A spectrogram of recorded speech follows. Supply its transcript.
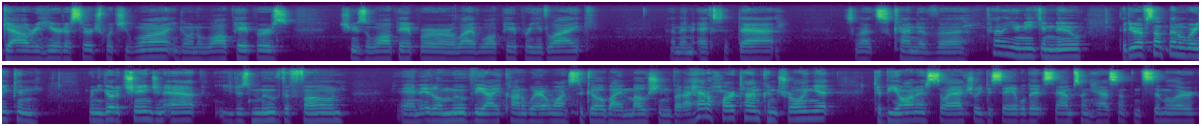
gallery here to search what you want. You go into wallpapers, choose a wallpaper or a live wallpaper you'd like, and then exit that. So that's kind of uh, kind of unique and new. They do have something where you can, when you go to change an app, you just move the phone and it'll move the icon where it wants to go by motion. But I had a hard time controlling it to be honest, so I actually disabled it. Samsung has something similar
